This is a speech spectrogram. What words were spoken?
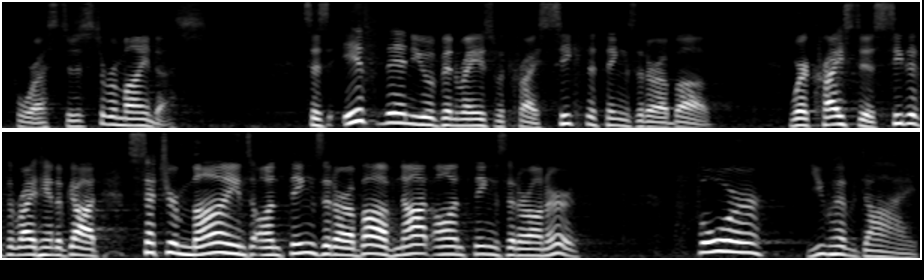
for us, to, just to remind us. It says, If then you have been raised with Christ, seek the things that are above, where Christ is, seated at the right hand of God. Set your minds on things that are above, not on things that are on earth. For you have died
